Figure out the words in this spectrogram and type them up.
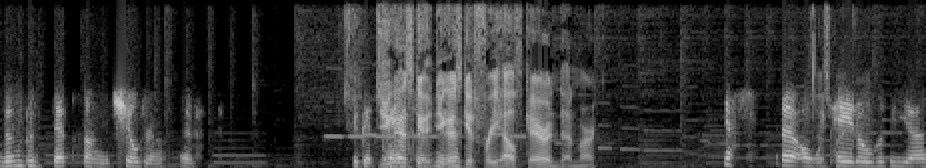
it doesn't put debts on your children if you get. Do you guys get do you guys get free health care in Denmark? Yes. Uh, or we That's pay it cool. over the uh,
